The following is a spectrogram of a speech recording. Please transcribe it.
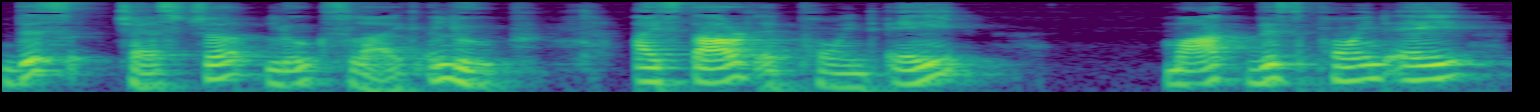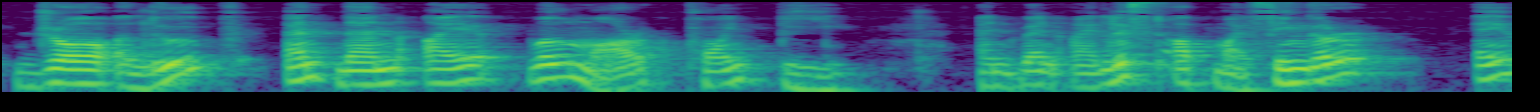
This gesture looks like a loop. I start at point A, mark this point A, draw a loop, and then I will mark point B and when I lift up my finger, a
